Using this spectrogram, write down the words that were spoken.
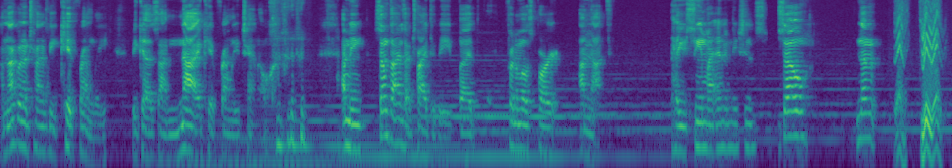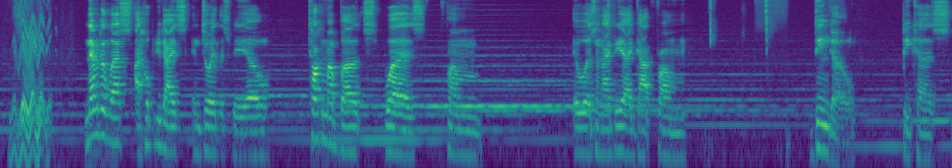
I'm not going to try and be kid friendly because I'm not a kid friendly channel. I mean, sometimes I try to be, but for the most part, I'm not. Have you seen my animations? So, none. Nevertheless, I hope you guys enjoyed this video. Talking about bugs was from. It was an idea I got from Dingo because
